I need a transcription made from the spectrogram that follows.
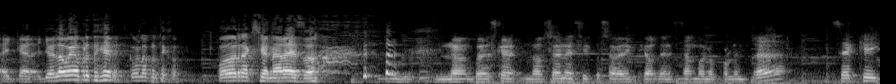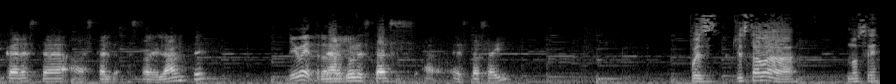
Ay, cara. Yo la voy a proteger. ¿Cómo la protejo? Puedo reaccionar a eso. No, pues es que no sé, necesito saber en qué orden están. Bueno, por la entrada, sé que Ikara está hasta, hasta adelante. Yo de Nardur. ¿estás, ¿estás ahí? Pues yo estaba... No sé,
